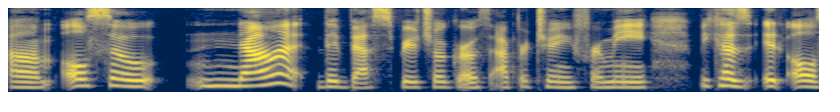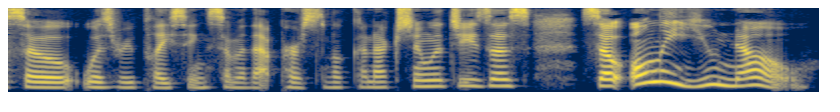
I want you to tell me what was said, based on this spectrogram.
um, also not the best spiritual growth opportunity for me because it also was replacing some of that personal connection with Jesus. So only you know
